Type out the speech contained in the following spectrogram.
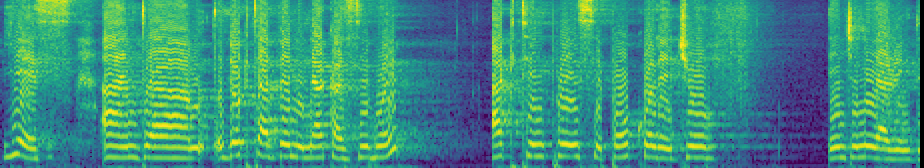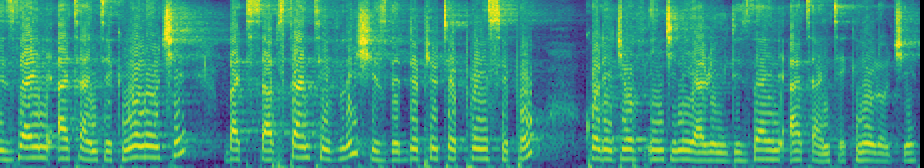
Yes, and um, Dr. Nakazibwe, Acting Principal, College of Engineering, Design, Art and Technology, but substantively she's the Deputy Principal, College of Engineering, Design, Art and Technology.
